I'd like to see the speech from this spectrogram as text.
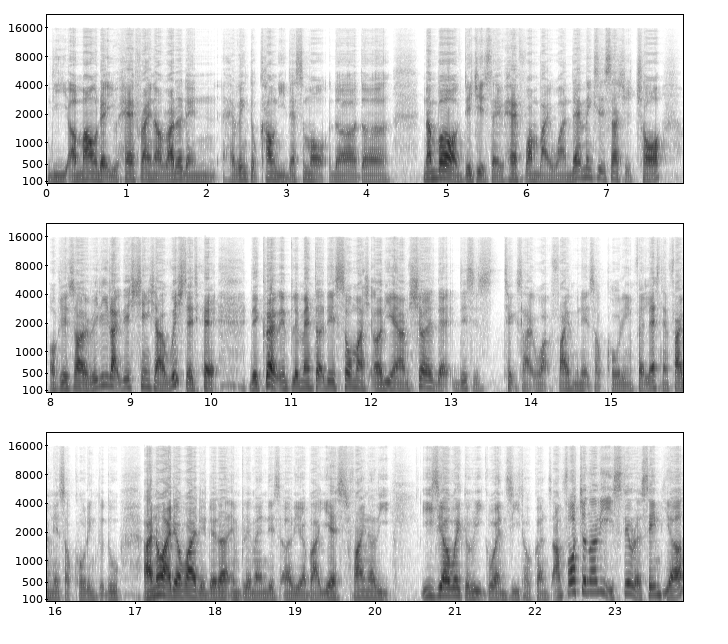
the amount that you have right now rather than having to count the decimal, the, the number of digits that you have one by one. That makes it such a chore. Okay, so I really like this change. I wish that they, they could have implemented this so much earlier. I'm sure that this is takes like what five minutes of coding. In fact, less than five minutes of coding to do. I have no idea why they didn't implement this earlier, but yes, finally easier way to read Go and Z tokens. Unfortunately, it's still the same here.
